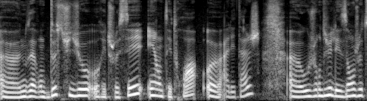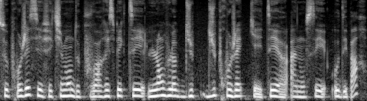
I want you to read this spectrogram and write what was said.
Euh, nous avons deux studios au rez-de-chaussée et un T3 euh, à l'étage. aujourd'hui, les enjeux de ce projet, c'est effectivement de pouvoir respecter l'enveloppe du, du projet qui a été annoncé au départ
